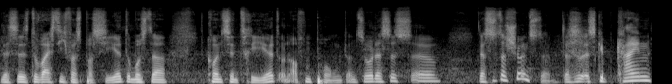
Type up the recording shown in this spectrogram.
Das ist, du weißt nicht, was passiert, du musst da konzentriert und auf den Punkt und so. Das ist, äh, das ist das Schönste. Das ist, es gibt keinen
